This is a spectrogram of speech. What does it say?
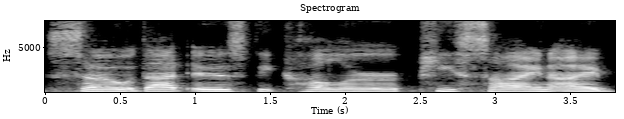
so that is the color peace sign. I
